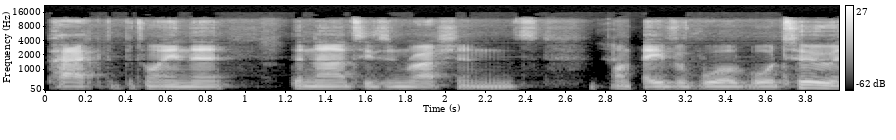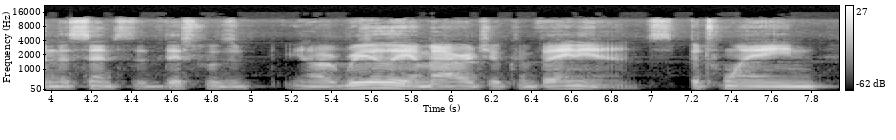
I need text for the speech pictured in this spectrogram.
Pact between the the Nazis and Russians on the eve of World War II, in the sense that this was, you know, really a marriage of convenience between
